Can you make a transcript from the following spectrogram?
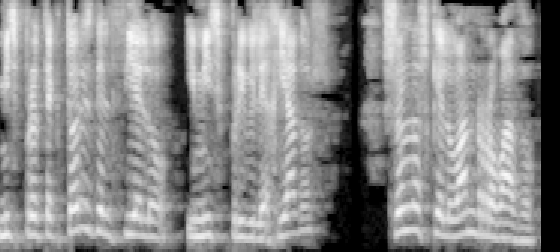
Mis protectores del cielo y mis privilegiados son los que lo han robado,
